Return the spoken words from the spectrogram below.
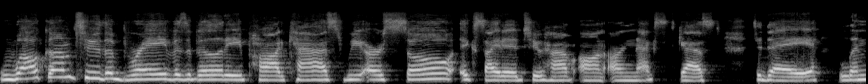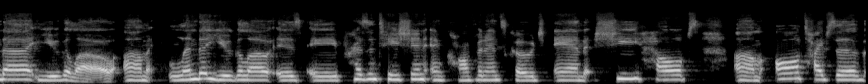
Welcome to the Brave Visibility Podcast. We are so excited to have on our next guest today, Linda Ugelow. Um, Linda Ugelow is a presentation and confidence coach, and she helps um, all types of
